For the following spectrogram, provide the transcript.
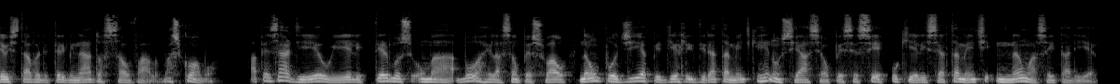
Eu estava determinado a salvá-lo, mas como? Apesar de eu e ele termos uma boa relação pessoal, não podia pedir-lhe diretamente que renunciasse ao PCC, o que ele certamente não aceitaria.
